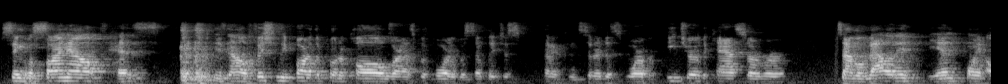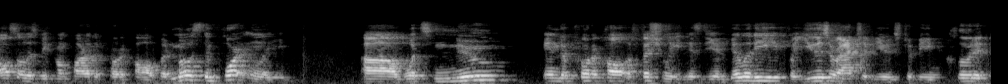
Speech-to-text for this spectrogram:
single sign-out has is now officially part of the protocol, whereas before it was simply just kind of considered as more of a feature of the CAS server. SAML validate, the endpoint also has become part of the protocol. But most importantly, uh, what's new in the protocol officially is the ability for user attributes to be included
